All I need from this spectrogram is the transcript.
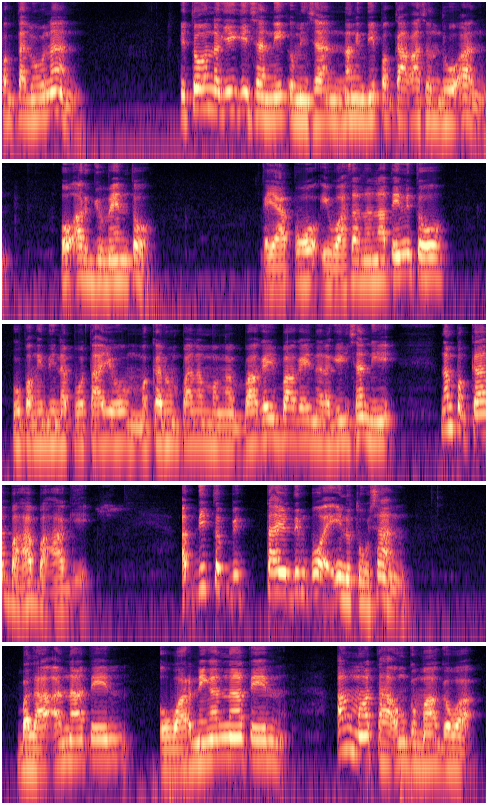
pagtalunan. Ito ang nagiging sanhi kuminsan ng hindi pagkakasunduan o argumento. Kaya po, iwasan na natin ito upang hindi na po tayo magkaroon pa ng mga bagay-bagay na naging sanhi ng pagkabaha-bahagi. At dito tayo din po ay inutusan. Balaan natin o warningan natin ang mga taong gumagawa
